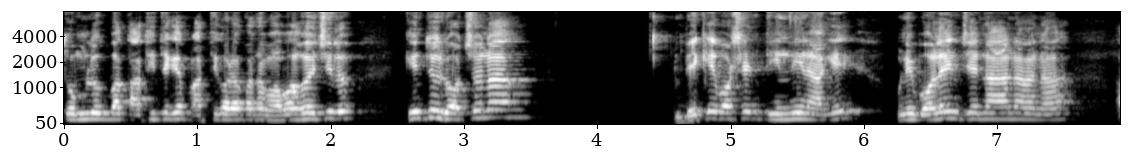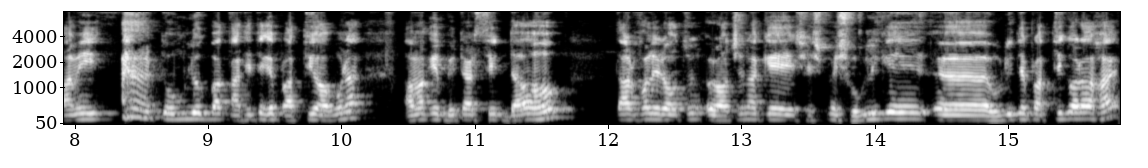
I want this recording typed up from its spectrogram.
তমলুক বা কাঁথি থেকে প্রার্থী করার কথা ভাবা হয়েছিল। কিন্তু রচনা বেঁকে বসেন তিন দিন আগে। উনি বলেন যে না না না আমি তমলুক বা কাঁথি থেকে প্রার্থী হব না। আমাকে বেটার সিট দেওয়া হোক। তার ফলে রচ- রচনাকে শেষমেশ হুগলিকে হুগলিতে প্রার্থী করা হয়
